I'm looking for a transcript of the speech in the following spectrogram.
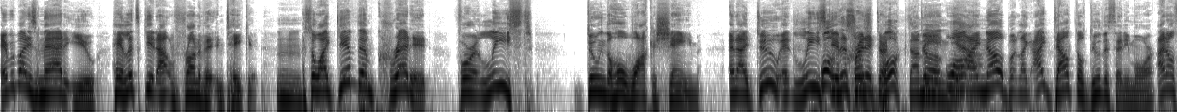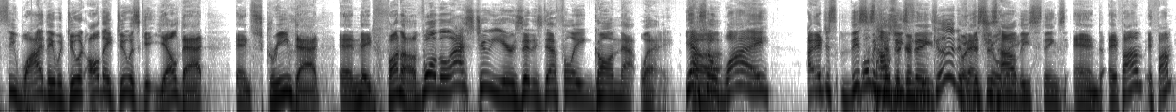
everybody's mad at you. Hey, let's get out in front of it and take it. Mm-hmm. So I give them credit for at least doing the whole walk of shame. And I do at least Well, give this credit was to booked. I to- mean, well, yeah. I know, but like I doubt they'll do this anymore. I don't see why they would do it. All they do is get yelled at and screamed at and made fun of. Well, the last two years, it has definitely gone that way. Yeah, so Uh, why? I just this Well, is how these things. good but this is how these things end. If I'm if I'm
